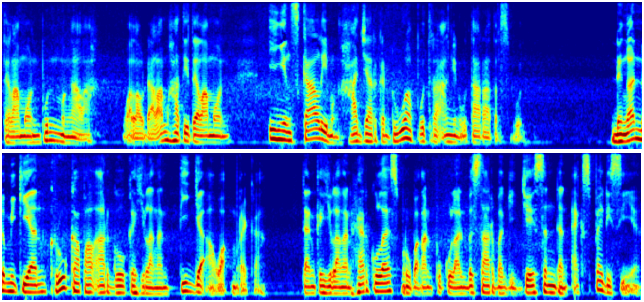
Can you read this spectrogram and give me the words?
Telamon pun mengalah. Walau dalam hati Telamon ingin sekali menghajar kedua putra angin utara tersebut. Dengan demikian, kru kapal Argo kehilangan tiga awak mereka dan kehilangan Hercules merupakan pukulan besar bagi Jason dan ekspedisinya.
